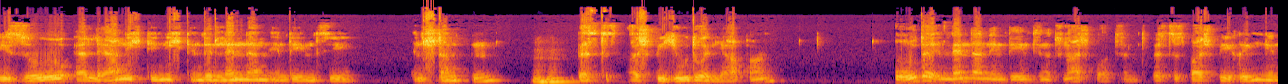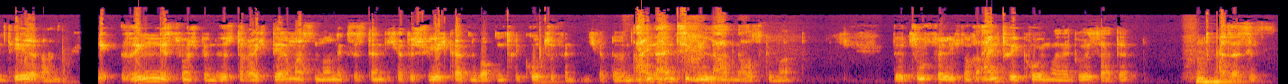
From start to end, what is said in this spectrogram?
wieso erlerne ich die nicht in den Ländern, in denen sie entstanden? Mhm. Bestes Beispiel Judo in Japan. Oder in Ländern, in denen sie Nationalsport sind. Bestes Beispiel Ringen in Teheran. Ringen ist zum Beispiel in Österreich dermaßen non-existent. Ich hatte Schwierigkeiten, überhaupt ein Trikot zu finden. Ich habe dann einen einzigen Laden ausgemacht, der zufällig noch ein Trikot in meiner Größe hatte. Also das, ist,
